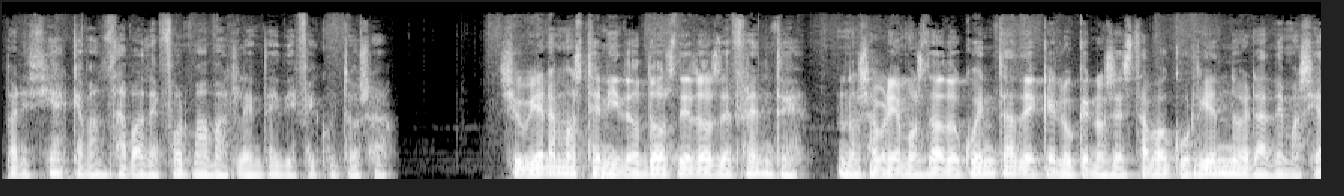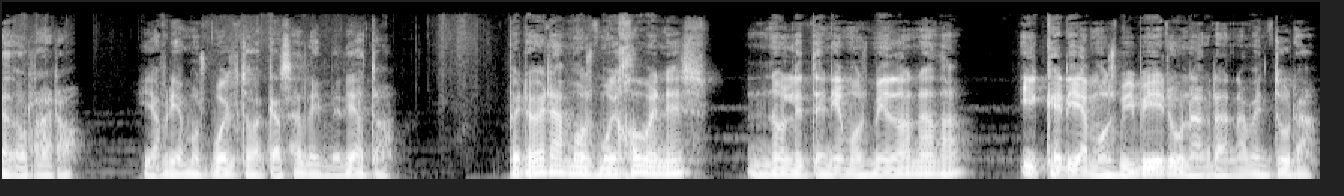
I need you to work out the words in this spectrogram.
parecía que avanzaba de forma más lenta y dificultosa. Si hubiéramos tenido dos dedos de frente, nos habríamos dado cuenta de que lo que nos estaba ocurriendo era demasiado raro, y habríamos vuelto a casa de inmediato. Pero éramos muy jóvenes, no le teníamos miedo a nada, y queríamos vivir una gran aventura.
